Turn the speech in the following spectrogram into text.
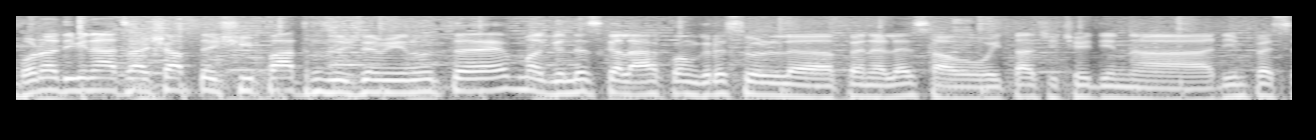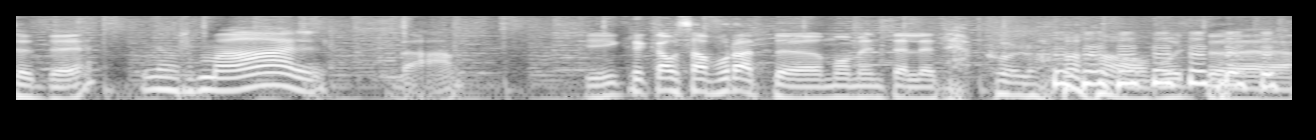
Bună dimineața, 7 și 40 de minute. Mă gândesc că la Congresul uh, PNL s-au uitat și cei din, uh, din PSD. Normal. Da. Ei cred că au savurat uh, momentele de acolo. au avut, uh,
